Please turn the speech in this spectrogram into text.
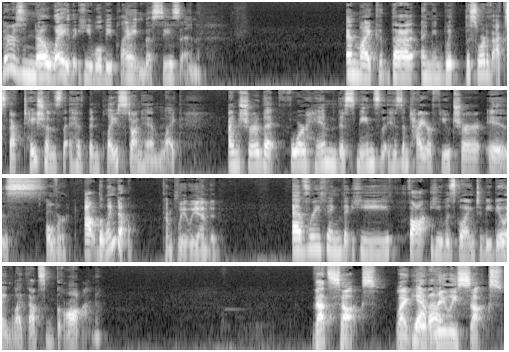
There is no way that he will be playing this season. And like that i mean with the sort of expectations that have been placed on him like i'm sure that for him this means that his entire future is Over. out the window Completely ended. everything that he thought he was going to be doing like that's gone That sucks. Like Yeah, it that- really sucks.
